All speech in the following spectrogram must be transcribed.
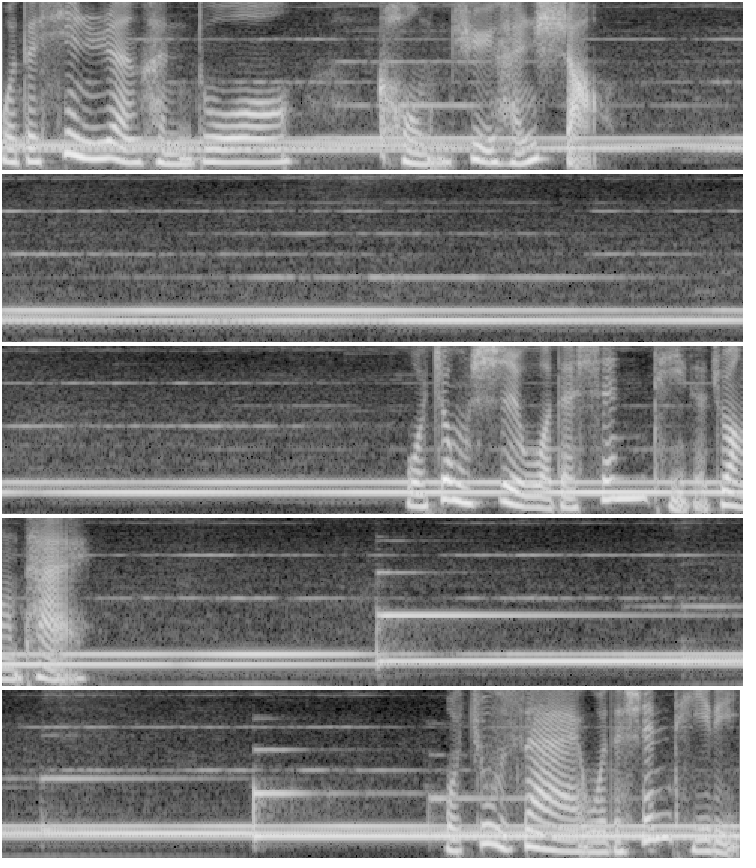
我的信任很多，恐惧很少。我重视我的身体的状态。我住在我的身体里，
